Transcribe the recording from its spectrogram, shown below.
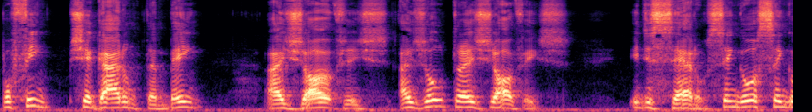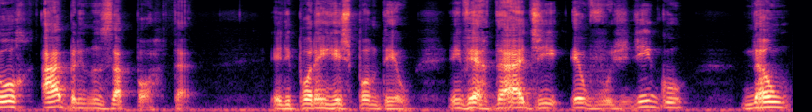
Por fim, chegaram também as jovens, as outras jovens, e disseram: Senhor, Senhor, abre-nos a porta. Ele, porém, respondeu: Em verdade eu vos digo, não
